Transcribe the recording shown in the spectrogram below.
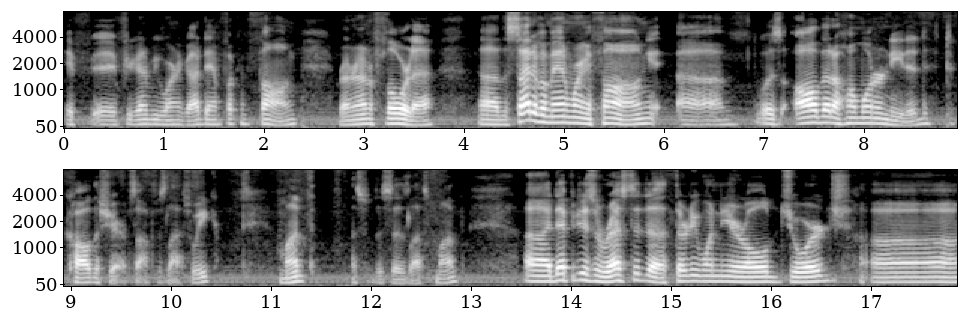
if if you're gonna be wearing a goddamn fucking thong, run around in Florida, uh, the sight of a man wearing a thong uh, was all that a homeowner needed to call the sheriff's office last week, month. That's what this says. Last month, uh, deputies arrested a 31-year-old George. Uh,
